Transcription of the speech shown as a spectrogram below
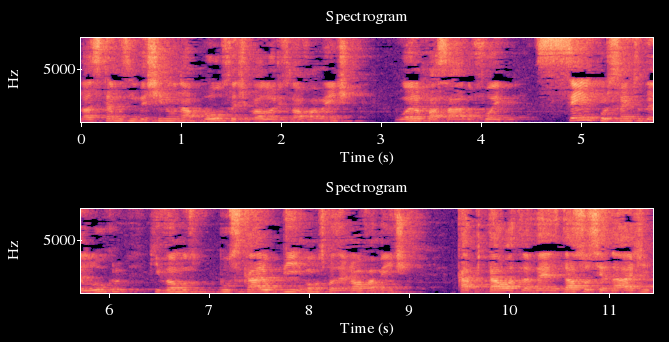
Nós estamos investindo na Bolsa de Valores novamente. O ano passado foi 100% de lucro, que vamos buscar o BI, vamos fazer novamente capital através da sociedade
